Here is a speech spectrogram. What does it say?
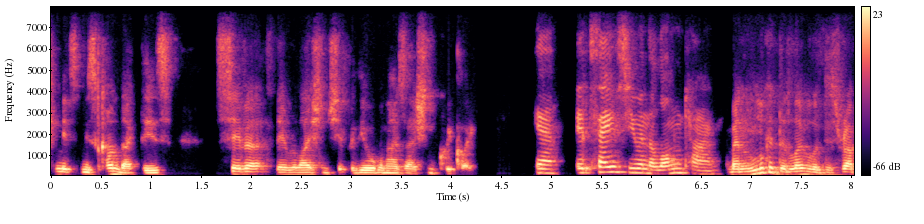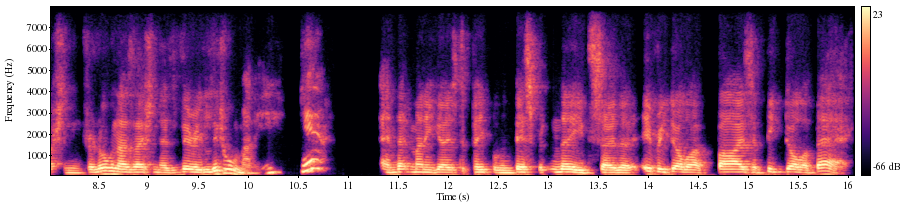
commits misconduct. Is sever their relationship with the organisation quickly. yeah, it saves you in the long term. I mean, look at the level of disruption for an organisation that has very little money. Yeah. And that money goes to people in desperate need, so that every dollar buys a big dollar back.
